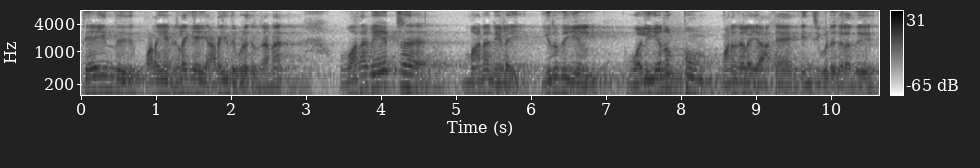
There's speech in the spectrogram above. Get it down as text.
தேய்ந்து பழைய நிலையை அடைந்து விடுகின்றன. வரவேற்ற மனநிலை இறுதியில் வழியனுப்பும் மனநிலையாக எஞ்சிவிடுகிறது.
